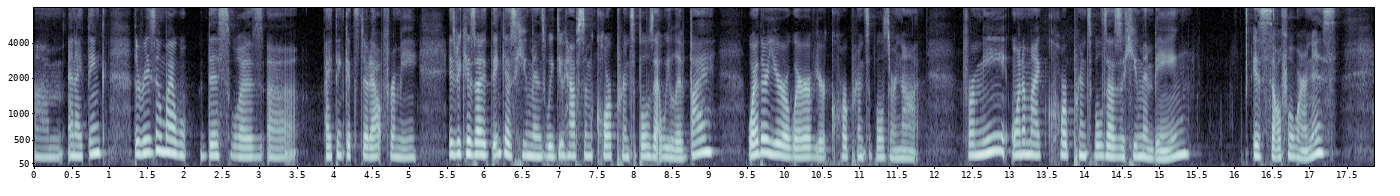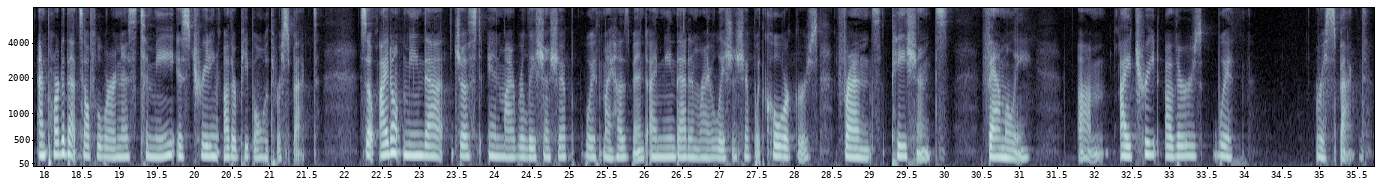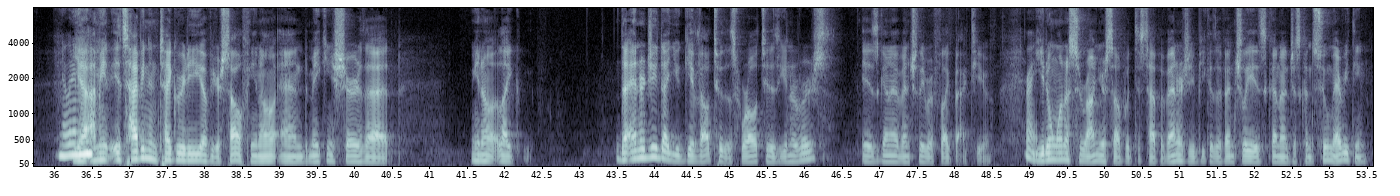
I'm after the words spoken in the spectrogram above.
Um, and I think the reason why this was, uh, I think it stood out for me, is because I think as humans, we do have some core principles that we live by, whether you're aware of your core principles or not. For me, one of my core principles as a human being is self awareness. And part of that self awareness to me is treating other people with respect. So I don't mean that just in my relationship with my husband. I mean that in my relationship with coworkers, friends, patients, family. Um, I treat others with respect. You know what I yeah, mean? Yeah, I mean, it's having integrity of yourself, you know, and making sure that, you know, like the energy that you give out to this world, to this universe, is going to eventually reflect back to you. Right. You don't want to surround yourself with this type of energy because eventually it's going to just consume everything.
